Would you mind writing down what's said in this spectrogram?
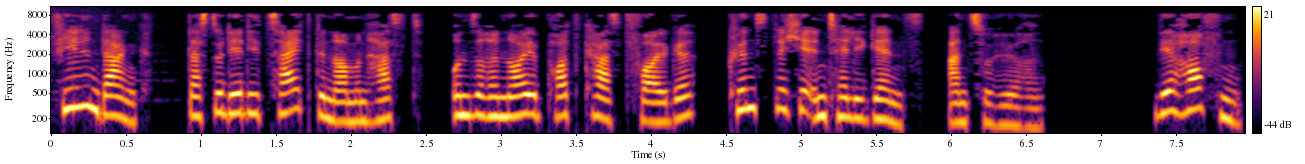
Vielen Dank, dass du dir die Zeit genommen hast, unsere neue Podcast-Folge Künstliche Intelligenz anzuhören. Wir hoffen,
